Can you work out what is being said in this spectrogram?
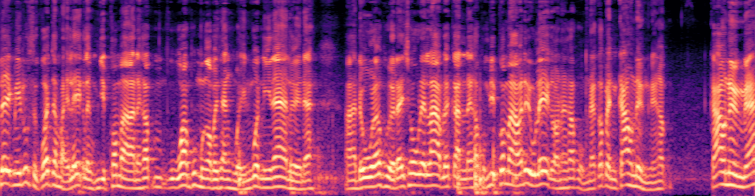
เลขนี้รู้สึกว่าจะหมายเลขอะไรผมหยิบเข้ามานะครับกูว่าพวกมึงเอาไปแทงหวยงวดนี้แน่เลยนะอ่าดูแล้วเผื่อได้โชคได้ลาบแล้วกันนะครับผมหยิบเข้ามาไม่ได้ดูเลขหรอกนะครับผมนะก็เป็น 91นะครับ91นะ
